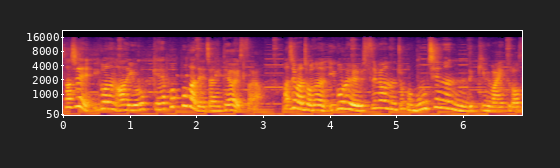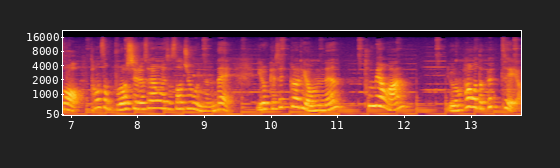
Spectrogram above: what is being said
사실 이거는 안에 이렇게 퍼프가 내장이 되어 있어요. 하지만 저는 이거를 쓰면 조금 뭉치는 느낌이 많이 들어서 항상 브러쉬를 사용해서 써주고 있는데 이렇게 색깔이 없는 투명한 이런 파우더 팩트예요.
